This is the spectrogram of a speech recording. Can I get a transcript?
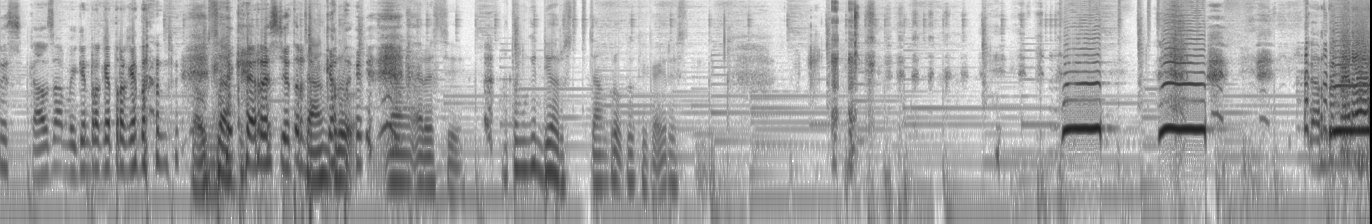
wis kau usah bikin roket-roketan Gak usah ke RSJ terdekat cangkruk yang RSC. Atau mungkin dia harus cangkruk ke GKRS. kartu merah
